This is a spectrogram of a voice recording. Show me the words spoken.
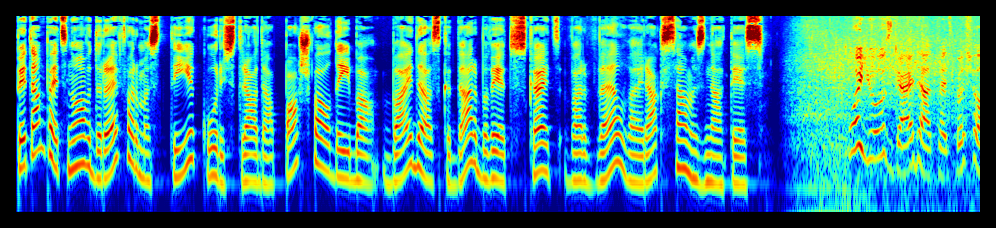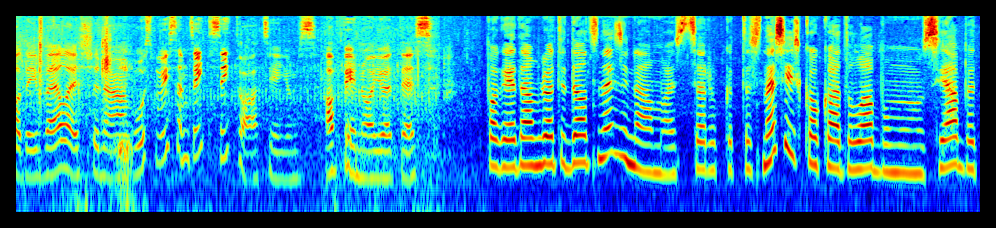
Pie tam pēc novada reformas tie, kuri strādā pašvaldībā, baidās, ka darba vietu skaits var vēl vairāk samazināties. Ko jūs gaidāt pēc pašvaldību vēlēšanām? Būs pavisam cita situācija jums apvienojoties. Pagaidām ļoti daudz nezināmā. Es ceru, ka tas nesīs kaut kādu labumu mums, jā, bet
